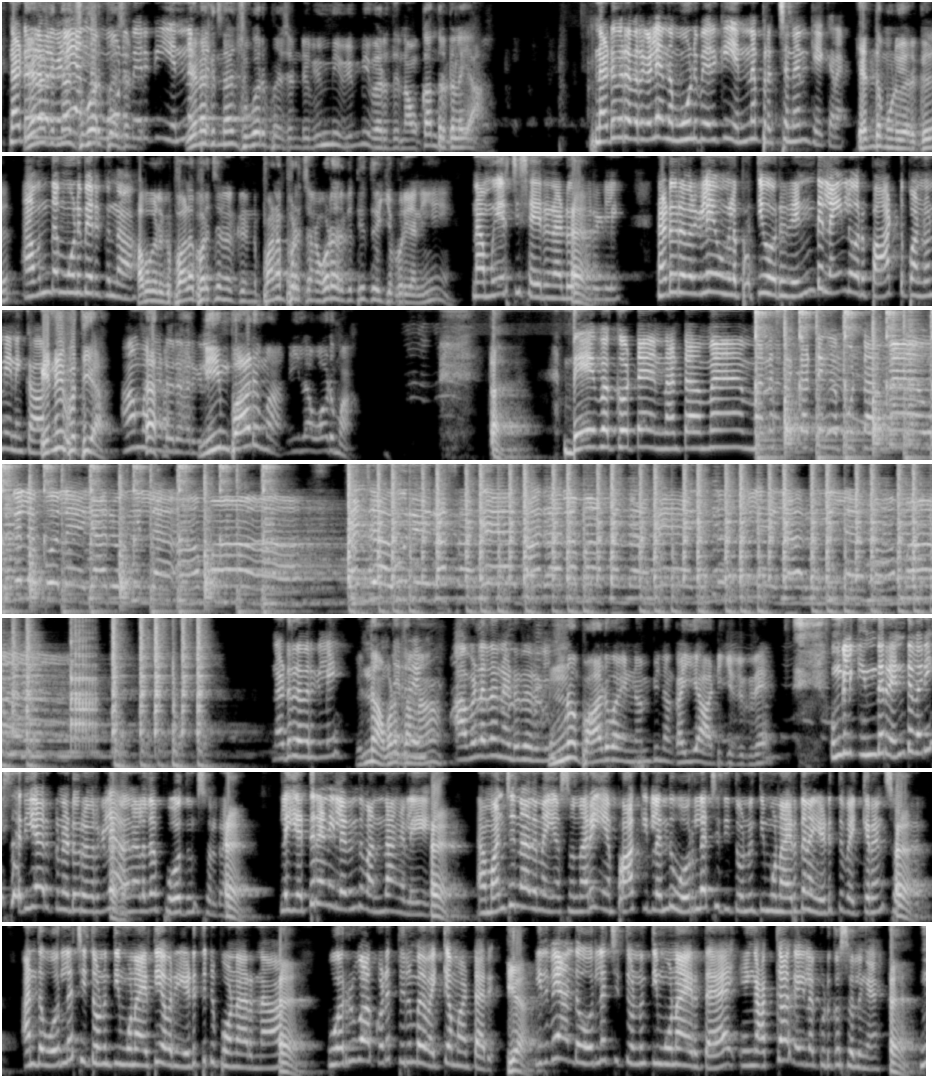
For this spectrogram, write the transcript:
நடுவுல எனக்கு தான். பேருக்கு என்ன எனக்கு தான் சுகர் பேஷண்ட் விம்மி விம்மி வருது. நான் உட்காந்துருக்கலையா நடுவர் அவர்களே அந்த மூணு பேருக்கு என்ன பிரச்சனைன்னு கேக்குறேன். எந்த மூணு பேருக்கு? அந்த மூணு பேருக்கும் தான். அவங்களுக்கு பல பிரச்சனை இருக்கு. பண பிரச்சனை கூட இருக்கு. தீர்த்து வைக்க போறியா நீ? நான் முயற்சி செய்யறேன் நடுவர் அவர்களே நடுவர் அவர்களே உங்களை பத்தி ஒரு ரெண்டு லைன்ல ஒரு பாட்டு பண்ணணும்னு எனக்கு. என்னை பத்தியா? ஆமா நடுவர் அவர்களே நீ பாடுமா? நீ எல்லாம் ஓடுமா? தேவக்கோட்டை நாட்டாம மனச கட்டுங்க பூட்டாம இன்னும் அவ்வளவுதானா? அவ்வளவுதான் நடுறவர்களே இன்னும் பாடுவாய் நம்பி நான் கையை ஆட்டிக்கிட்டு இருக்கிறேன். உங்களுக்கு இந்த ரெண்டு வரி சரியா இருக்கும் நடுறவர்களே அதனாலதான் போதும்னு சொல்றேன். இல்ல எதிரணில இருந்து வந்தாங்களே மஞ்சுநாதன் ஐயா சொன்னாரு என் பாக்கெட்ல இருந்து ஒரு லட்சத்தி தொண்ணூத்தி மூணாயிரத்தை நான் எடுத்து வைக்கிறேன்னு சொன்னாரு. அந்த ஒரு லட்சத்தி தொண்ணூத்தி மூணாயிரத்தி அவர் எடுத்துட்டு போனாருன்னா. ஒரு ரூபா கூட திரும்ப வைக்க மாட்டாரு. இதுவே அந்த ஒரு லட்சத்தி தொண்ணூத்தி மூணாயிரத்தை எங்க அக்கா கையில கொடுக்க சொல்லுங்க.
